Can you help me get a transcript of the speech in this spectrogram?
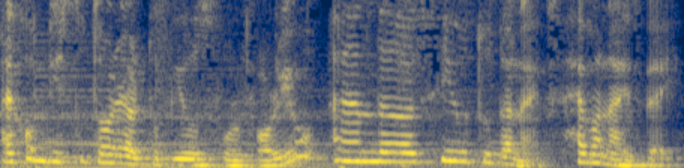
I hope this tutorial to be useful for you and uh, see you to the next. Have a nice day.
